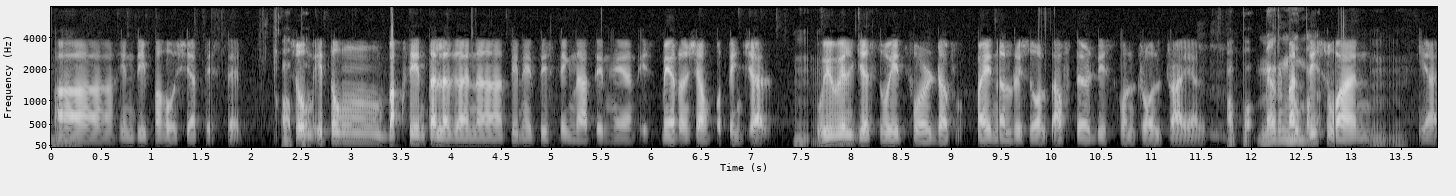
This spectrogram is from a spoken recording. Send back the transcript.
ah, hindi pa ho siya tested. Opo. So itong vaccine talaga na tinetesting natin ngayon is meron siyang potential. Mm. We will just wait for the final result after this controlled trial. Opo. Meron But ba this one, yeah,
